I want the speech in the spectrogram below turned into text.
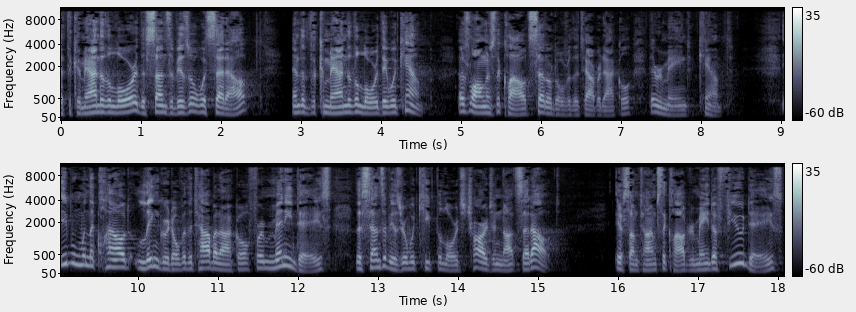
At the command of the Lord, the sons of Israel would set out, and at the command of the Lord, they would camp. As long as the cloud settled over the tabernacle, they remained camped. Even when the cloud lingered over the tabernacle for many days, the sons of Israel would keep the Lord's charge and not set out. If sometimes the cloud remained a few days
